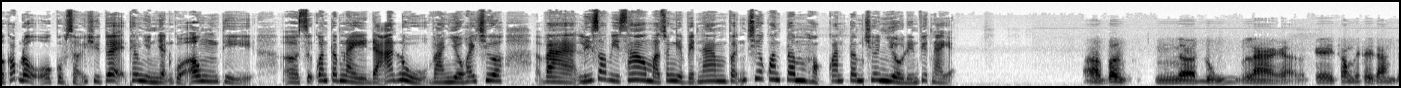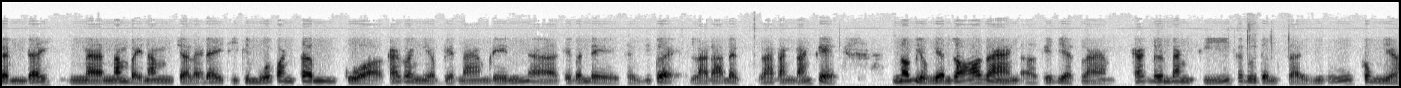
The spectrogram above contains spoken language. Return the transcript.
ở góc độ cục sở hữu trí tuệ theo nhìn nhận của ông thì uh, sự quan tâm này đã đủ và nhiều hay chưa? Và lý do vì sao mà doanh nghiệp Việt Nam vẫn chưa quan tâm hoặc quan tâm chưa nhiều đến việc này ạ? À, vâng, ừ, ờ, đúng là cái, trong cái thời gian gần đây là năm bảy năm trở lại đây thì cái mối quan tâm của các doanh nghiệp Việt Nam đến ờ, cái vấn đề sở hữu trí tuệ là đã được gia tăng đáng kể. Nó biểu hiện rõ ràng ở cái việc là các đơn đăng ký các đối tượng sở hữu công nghiệp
